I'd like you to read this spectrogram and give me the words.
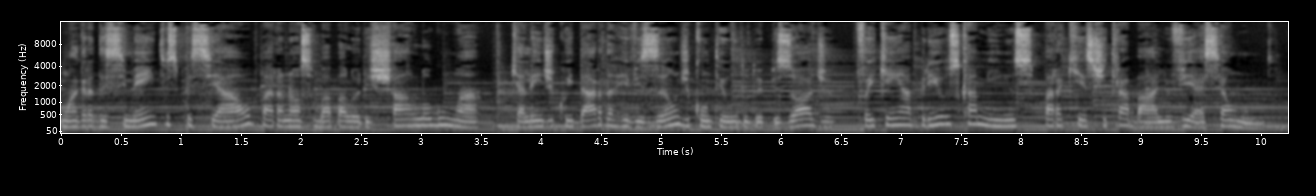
Um agradecimento especial para nosso babalorixá Logumá, que além de cuidar da revisão de conteúdo do episódio, foi quem abriu os caminhos para que este trabalho viesse ao mundo.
